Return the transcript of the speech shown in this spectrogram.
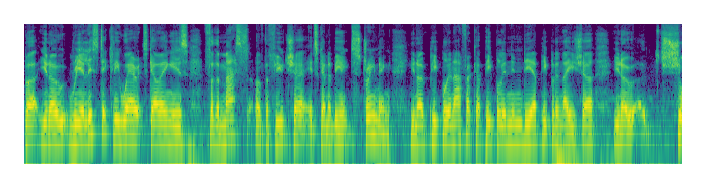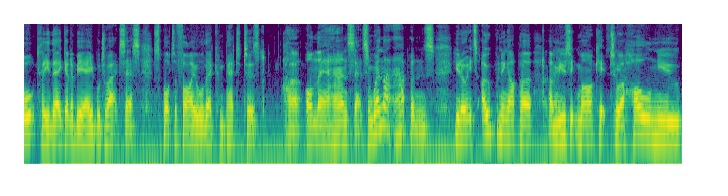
But, you know, realistically, where it's going is for the mass of the future, it's going to be streaming. You know, people in Africa, people in India, people in Asia, you know, shortly they're going to be able to access Spotify or their competitors uh, on their handsets. And when that happens, you know, it's opening up a, a music market to a whole new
